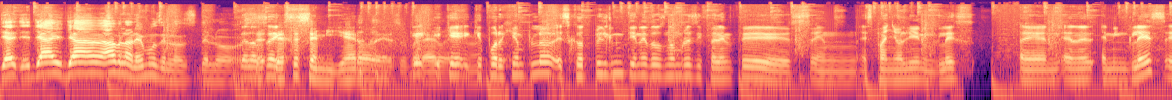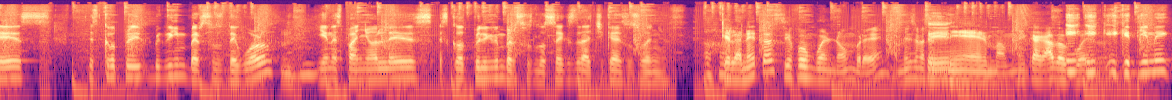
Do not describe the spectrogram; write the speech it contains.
Ya, ya, ya, hablaremos de los, de los. De los de, de ex. ese semillero de Que, superhéroes. que- ¿no? que, por ejemplo, Scott Pilgrim tiene dos nombres diferentes en español y en inglés. En, en- en inglés es Scott Pilgrim versus The World. Y en español es Scott Pilgrim versus los ex de la chica de sus sueños. Ajá. Que la neta sí fue un buen nombre, ¿eh? A mí se me hace Sí. bien, muy cagado, Y, pues. y- y que tiene,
